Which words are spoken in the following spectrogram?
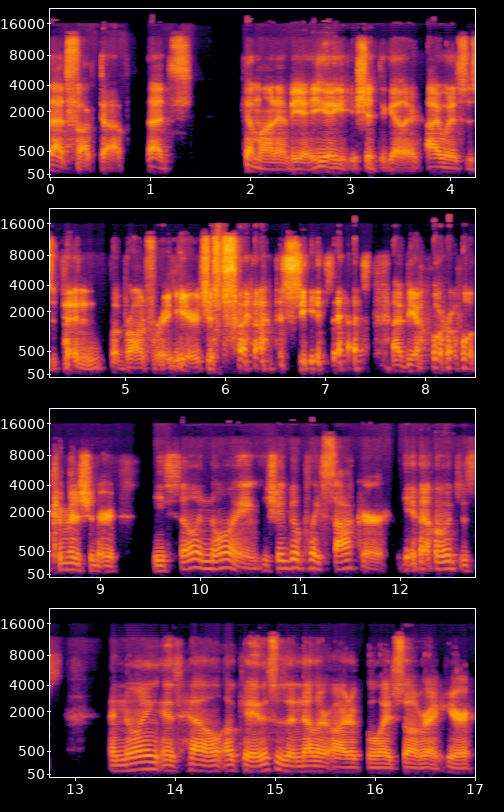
That's fucked up. That's come on, NBA. You gotta get your shit together. I would have suspended LeBron for a year just so I don't have to see his ass. I'd be a horrible commissioner. He's so annoying. He should go play soccer, you know, just annoying as hell. Okay, this is another article I saw right here.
